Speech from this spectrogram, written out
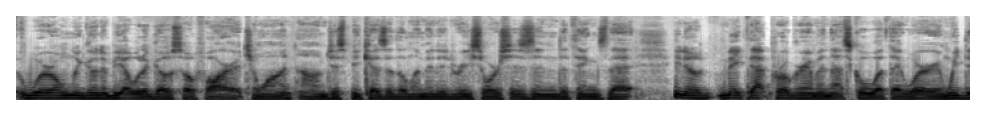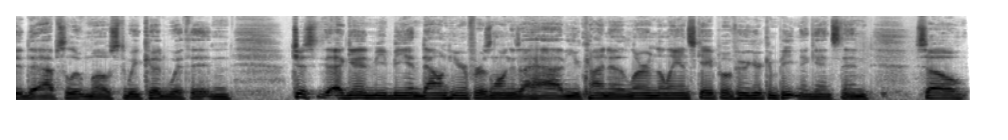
were only going to be able to go so far at Chowan um, just because of the limited resources and the things that you know make that program and that school what they were. And we did the absolute most we could with it. And just again me being down here for as long as I have you kind of learn the landscape of who you're competing against. And so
